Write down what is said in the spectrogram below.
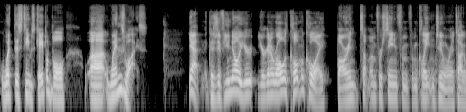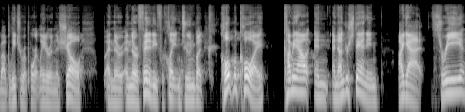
what this team's capable uh, wins wise. Yeah, because if you know you're you're going to roll with Colt McCoy, barring something unforeseen from from Clayton Tune, we're going to talk about Bleacher Report later in the show and their and their affinity for Clayton Tune. But Colt McCoy coming out and and understanding, I got three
